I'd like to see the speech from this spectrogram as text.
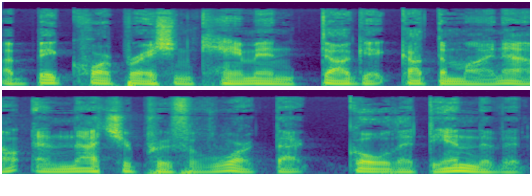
a big corporation came in, dug it, got the mine out, and that's your proof of work. That gold at the end of it.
